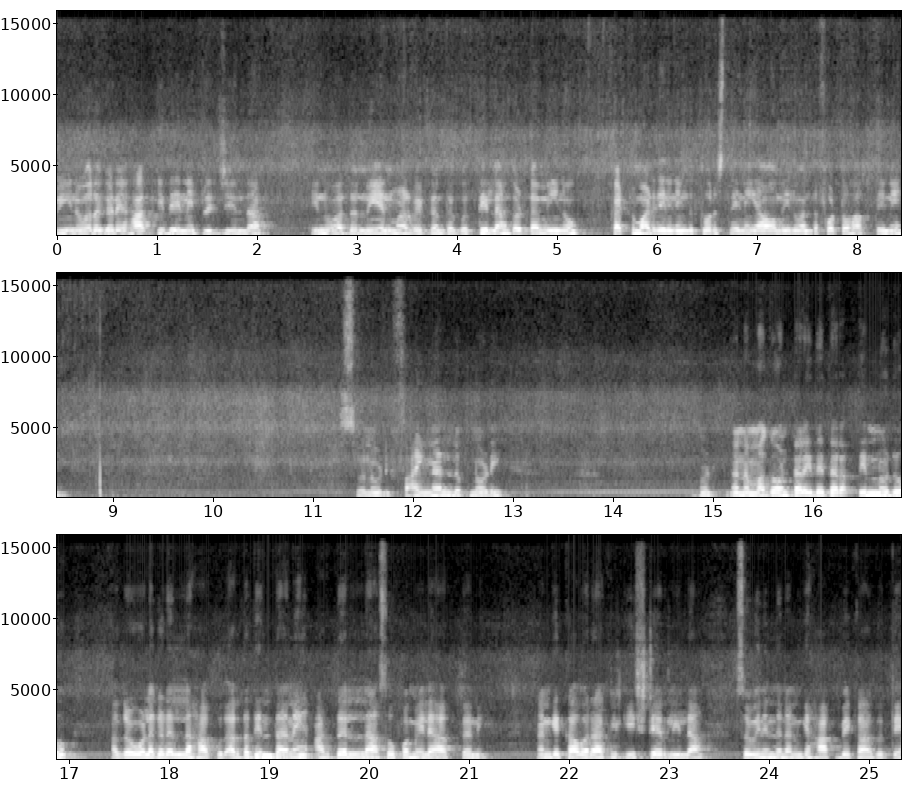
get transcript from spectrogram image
ಮೀನು ಹೊರಗಡೆ ಹಾಕಿದ್ದೇನೆ ಫ್ರಿಜ್ಜಿಂದ. ಇನ್ನು ಅದನ್ನು ಏನು ಮಾಡಬೇಕಂತ ಗೊತ್ತಿಲ್ಲ. ದೊಡ್ಡ ಮೀನು. ಕಟ್ ಮಾಡಿದ್ದೇನೆ, ನಿಮಗೆ ತೋರಿಸ್ತೇನೆ ಯಾವ ಮೀನು ಅಂತ ಫೋಟೋ ಹಾಕ್ತೇನೆ. ಸೊ ನೋಡಿ ಫೈನಲ್ ಲುಕ್ ನೋಡಿ. ನೋಡಿ, ನನ್ನ ಮಗ ಉಂಟಲ್ಲ ಇದೇ ಥರ. ತಿನ್ನೋದು, ಅದರ ಒಳಗಡೆ ಎಲ್ಲ ಹಾಕೋದು. ಅರ್ಧ ತಿಂತಾನೆ ಅರ್ಧ ಎಲ್ಲ ಸೋಫಾ ಮೇಲೆ ಹಾಕ್ತಾನೆ. ನನಗೆ ಕವರ್ ಹಾಕ್ಲಿಕ್ಕೆ ಇಷ್ಟ ಇರಲಿಲ್ಲ. ಸೊ ಇನ್ನಿಂದ ನನಗೆ ಹಾಕಬೇಕಾಗುತ್ತೆ.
